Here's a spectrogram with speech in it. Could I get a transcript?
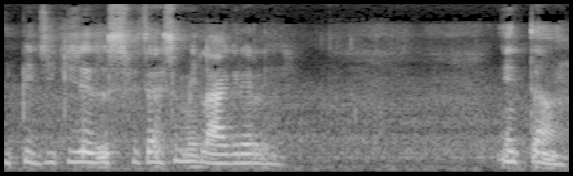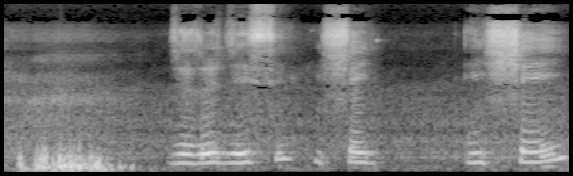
e pedir que Jesus fizesse um milagre ali. Então, Jesus disse: enchei, enchei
